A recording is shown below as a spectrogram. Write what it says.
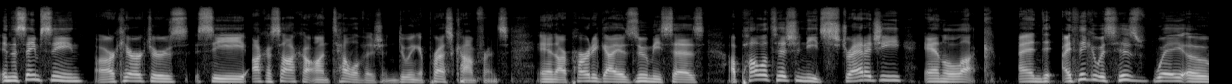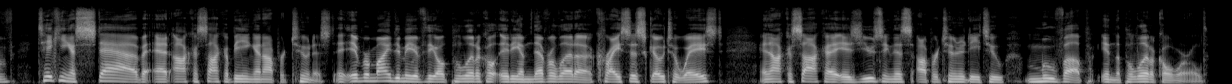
In the same scene, our characters see Akasaka on television doing a press conference, and our party guy Izumi says, A politician needs strategy and luck. And I think it was his way of taking a stab at Akasaka being an opportunist. It, reminded me of the old political idiom, never let a crisis go to waste. And Akasaka is using this opportunity to move up in the political world.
